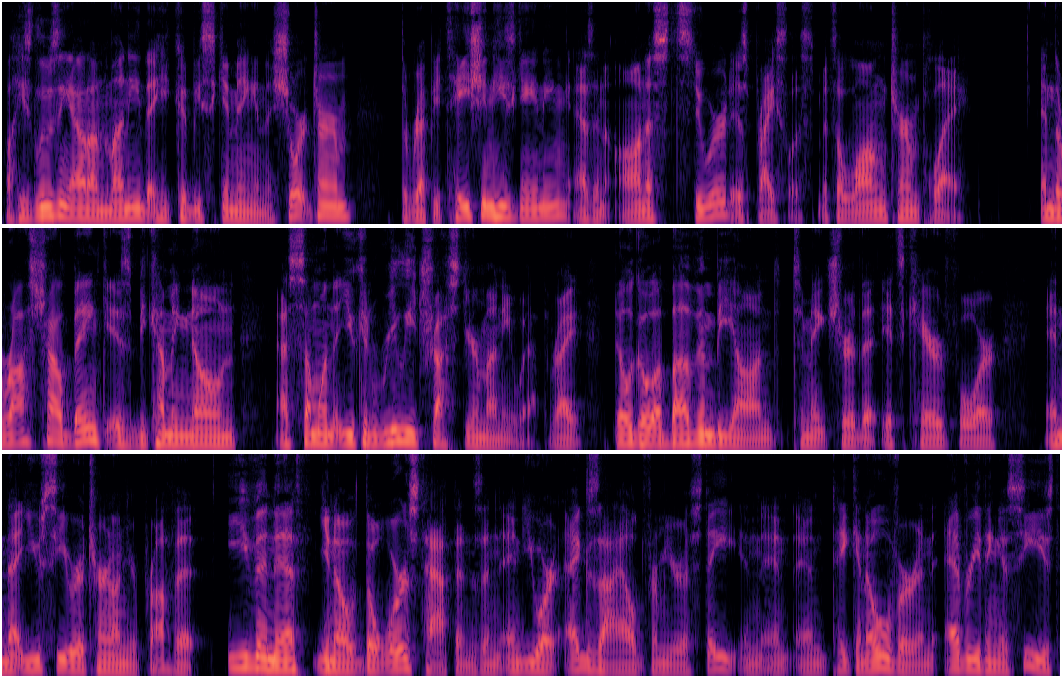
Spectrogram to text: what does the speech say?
While he's losing out on money that he could be skimming in the short term, the reputation he's gaining as an honest steward is priceless. It's a long term play. And the Rothschild Bank is becoming known as someone that you can really trust your money with, right? They'll go above and beyond to make sure that it's cared for and that you see a return on your profit, even if, you know, the worst happens and, and you are exiled from your estate and, and, and taken over and everything is seized.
